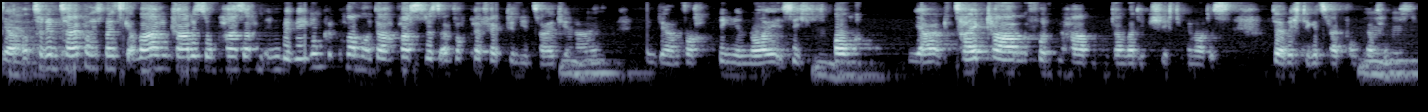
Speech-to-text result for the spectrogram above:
Ja, und zu dem Zeitpunkt, ich meine, es waren gerade so ein paar Sachen in Bewegung gekommen und da passte das einfach perfekt in die Zeit mhm. hinein, in der einfach Dinge neu sich mhm. auch ja, gezeigt haben, gefunden haben. Und dann war die Geschichte genau das, der richtige Zeitpunkt mhm. für mich.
